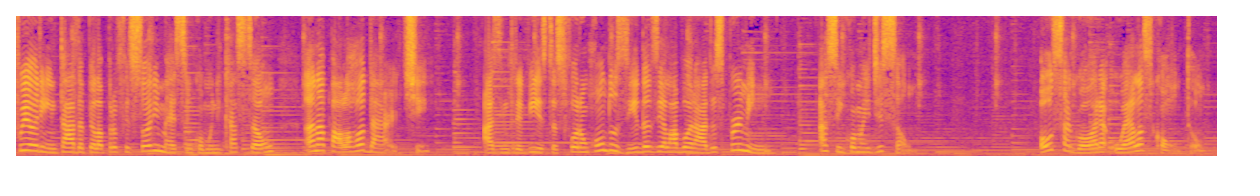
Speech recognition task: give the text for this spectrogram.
Fui orientada pela professora e mestre em comunicação, Ana Paula Rodarte. As entrevistas foram conduzidas e elaboradas por mim, assim como a edição. Ouça agora o Elas Contam.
